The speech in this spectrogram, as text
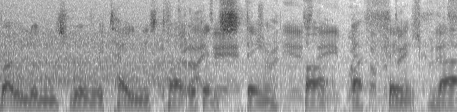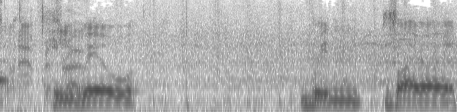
Rollins will retain his title against Sting, but I think that he will win via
